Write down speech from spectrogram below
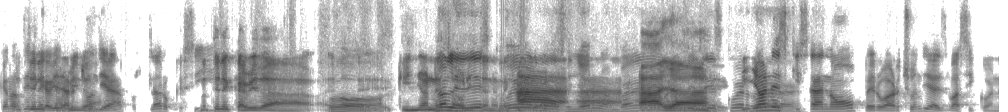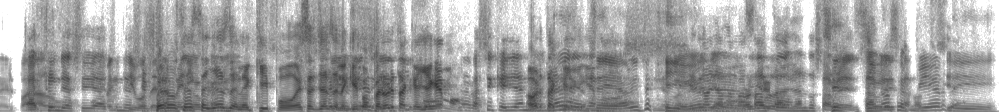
¿Que no, No tiene, tiene cabida cabida. Archundia? Pues claro que sí. No tiene cabida este, Oh. Quiñones No le ahorita des en el equipo. Ah, señor ah, Bambán. ah, no ya. Quiñones quizá no, pero Archundia es básico en el parado Archundia sí, Archundia ofensivo sí. Pero América. ese ya es del equipo, ese ya es del equipo. Pero ahorita que lleguemos. claro. Así que ya no. Ahorita ya, que lleguemos. ahorita que lleguemos. ya nomás ya habla, todo el mundo sabe, se noticia. pierde.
